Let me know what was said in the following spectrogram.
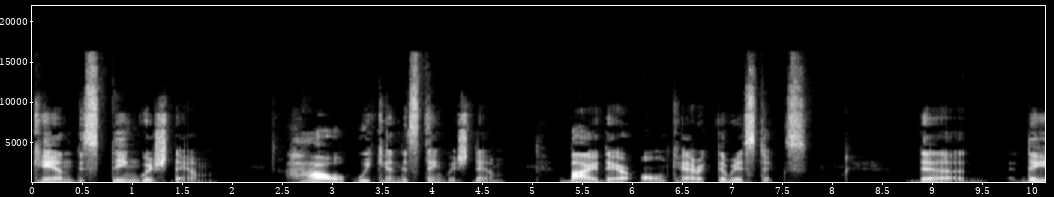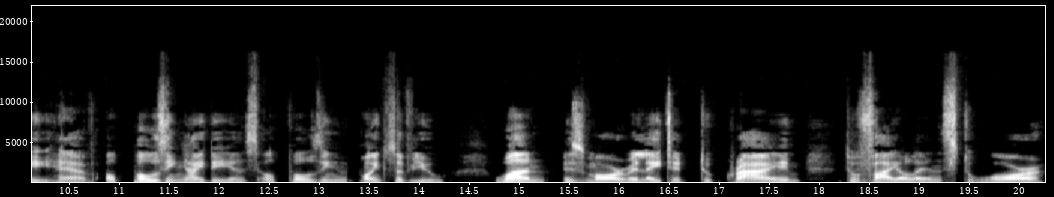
can distinguish them. How we can distinguish them? By their own characteristics. The, they have opposing ideas, opposing points of view, one is more related to crime, to violence, to war,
